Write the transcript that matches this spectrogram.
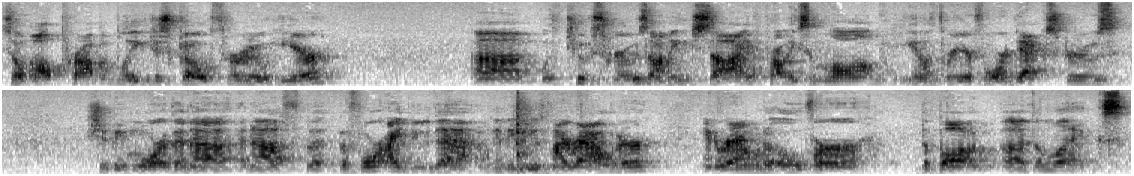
So I'll probably just go through here um, with two screws on each side, probably some long, you know, three or four deck screws. Should be more than uh, enough. But before I do that, I'm going to use my router and round over the bottom of the legs.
